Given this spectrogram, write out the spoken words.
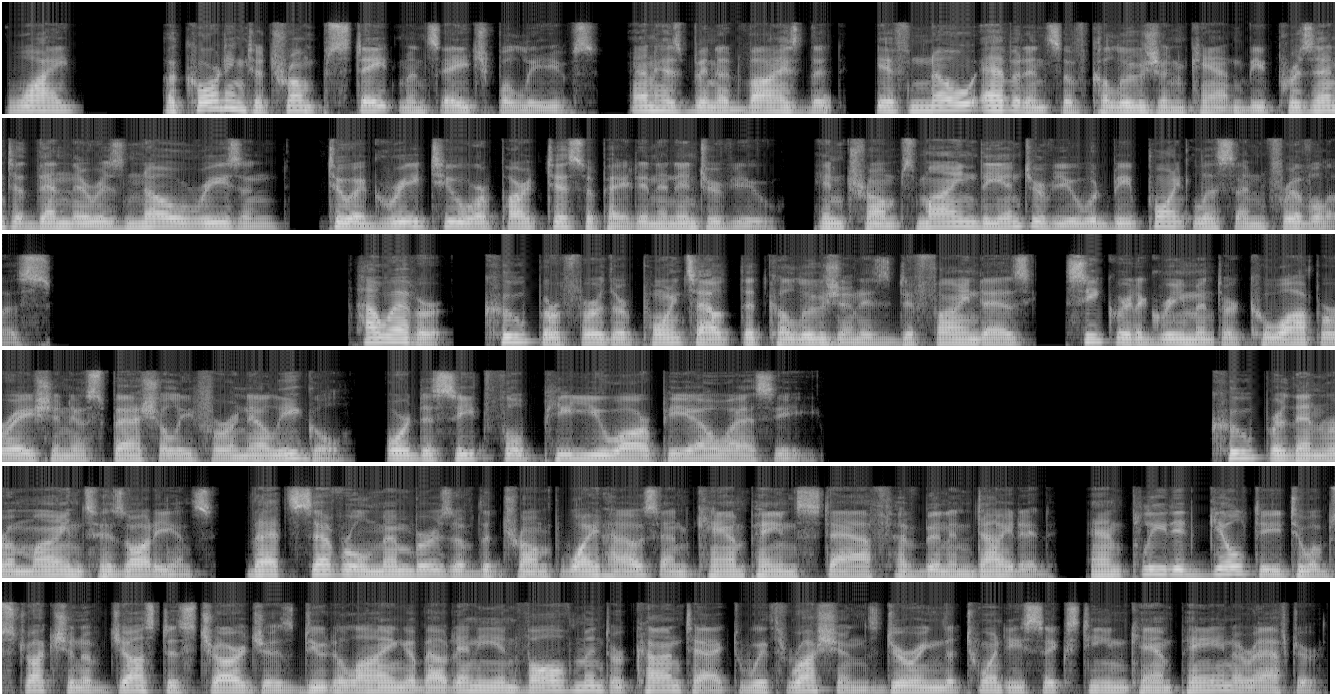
Why? According to Trump's statements H believes and has been advised that if no evidence of collusion can be presented then there is no reason to agree to or participate in an interview. In Trump's mind the interview would be pointless and frivolous. However, Cooper further points out that collusion is defined as secret agreement or cooperation especially for an illegal or deceitful PURPOSE. Cooper then reminds his audience that several members of the Trump White House and campaign staff have been indicted and pleaded guilty to obstruction of justice charges due to lying about any involvement or contact with Russians during the 2016 campaign or after.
